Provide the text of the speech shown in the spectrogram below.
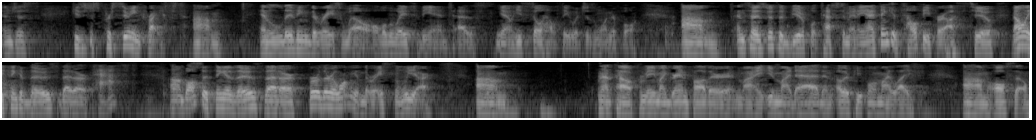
and just he's just pursuing Christ. Um, and living the race well all the way to the end as you know he's still healthy which is wonderful um, and so it's just a beautiful testimony and i think it's healthy for us to not only think of those that are past um, but also think of those that are further along in the race than we are um, and that's how for me my grandfather and my even my dad and other people in my life um, also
